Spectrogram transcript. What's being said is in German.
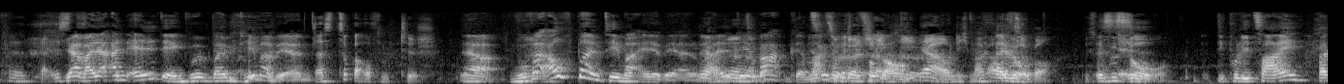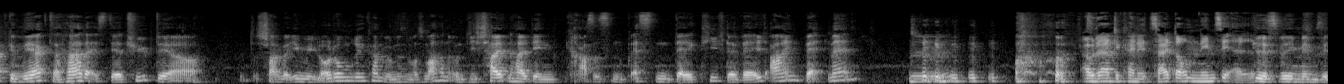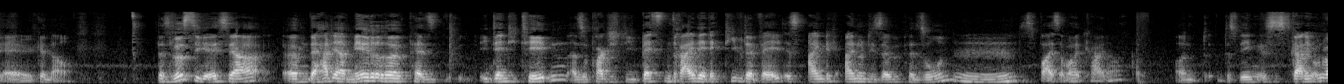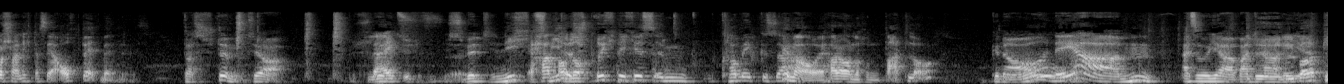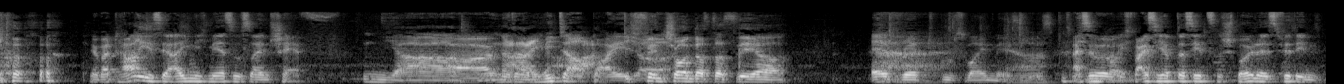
Ist, Ja, weil er an L denkt, wo wir beim Thema wären. da ist Zucker auf dem Tisch. Ja, wo wir auch beim Thema L wären, Ja, weil ja. der mag. Der mag Zucker. Zucker. Ja, und ich mag auch Also, Zucker. Es ist so, die Polizei hat gemerkt, aha, da ist der Typ, der scheinbar irgendwie Leute umbringen kann, wir müssen was machen. Und die schalten halt den krassesten, besten Detektiv der Welt ein, Batman. Aber der hatte keine Zeit, darum nehmen sie L. Deswegen nehmen sie L, genau. Das Lustige ist ja, ähm, der hat ja mehrere Pers Identitäten, also praktisch die besten drei Detektive der Welt ist eigentlich eine und dieselbe Person. Das weiß aber halt keiner. Und deswegen ist es gar nicht unwahrscheinlich, dass er auch Batman ist. Das stimmt, ja. Vielleicht Es wird, es wird nichts er hat auch noch- Widersprüchliches im Comic gesagt. Genau, er hat auch noch einen Butler. Genau, naja, hm. also ja, Batari. Butler. Ja, Batari ist ja eigentlich mehr so sein Chef. Ja, Ah, na unser ja. Mitarbeiter. Ich finde schon, dass das sehr Alfred Bruce Wayne mäßig ist. Also, ich weiß nicht, ob das jetzt ein Spoiler ist für den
